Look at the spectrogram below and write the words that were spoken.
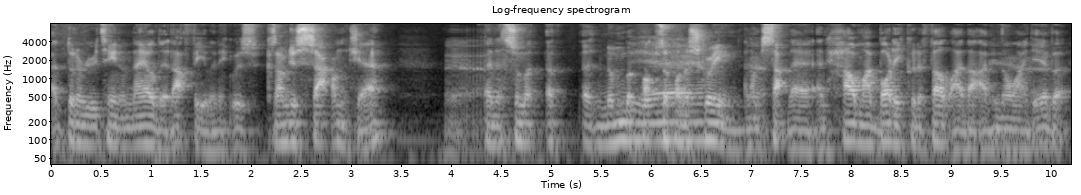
I'd done a routine and nailed it. That feeling, it was because I'm just sat on the chair. Yeah. and some a, a number pops up on Yeah, a screen and yeah. I'm sat there and how my body could have felt like that I have no idea but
